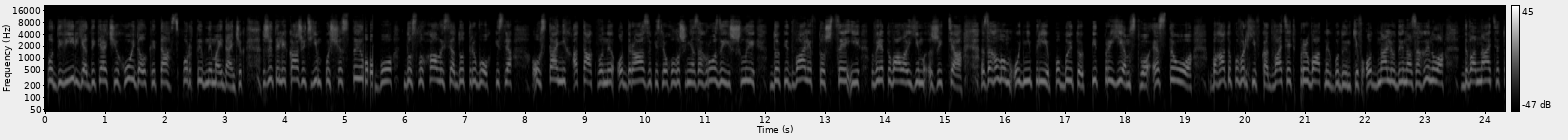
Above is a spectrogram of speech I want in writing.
подвір'я, дитячі гойдалки та спортивний майданчик. Жителі кажуть, їм пощастило, бо дослухалися до тривог. Після останніх атак вони одразу після оголошення загрози йшли до підвалів. Тож це і врятувало їм життя. Загалом у Дніпрі побито підприємство СТО, багатоповерхівка, 20 приватних будинків. Одна людина загинула, 12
